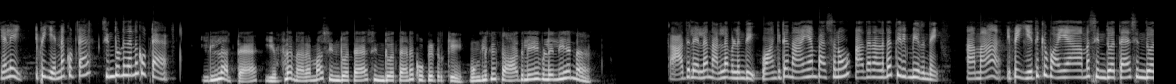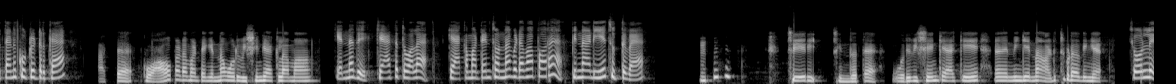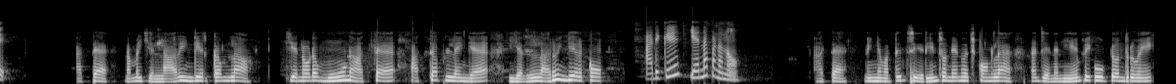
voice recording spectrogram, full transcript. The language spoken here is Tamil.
ஏலே இப்ப என்ன கூப்பிட்ட? சிந்துடு தானே கூப்பிட்ட? இல்ல அத்தை. எவ்வளவு நேரமா சிந்துவத்தை சிந்துவத்தான்னு கூப்பிட்டு இருக்கேன் உங்களுக்கு காதுலயே விழலையே என்ன? காதுல எல்லாம் நல்லா விழுந்து. வாங்கிட்ட நான் ஏன் பேசணும்? அதனாலதான் திரும்பி இருந்தேன். ஆமா இப்ப எதுக்கு வாயாம சிந்துவத்த சிந்துவத்தான்னு கூப்பிட்டு இருக்க அத்தை கோவப்பட மாட்டேங்கன்னா ஒரு விஷயம் கேட்கலாமா? என்னது? கேட்டு தோல. கேட்க மாட்டேன்னு சொன்னா விடவா போற? பின்னாடியே சுத்துவ. சரி சிந்துவத்தை ஒரு விஷயம் கேக்கே. அஹ், நீங்க என்ன அடிச்சு விடாதீங்க. சொல்லு. அத்தை நம்ம எல்லாரும் இங்க இருக்கோம்ல. என்னோட மூணு அத்தை அத்தை பிள்ளைங்க எல்லாரும் இங்க இருக்கோம். அதுக்கு என்ன பண்ணணும்? அத்தை நீங்க மட்டும் சரின்னு சொன்னேன்னு வச்சுக்கோங்களேன். நான் ஜனனியே போய் கூப்பிட்டு வந்துருவேன்.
